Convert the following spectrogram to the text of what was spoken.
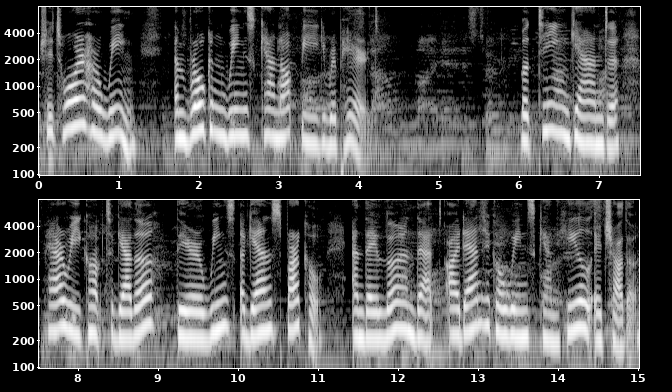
she tore her wing, and broken wings cannot be repaired. But Tink and Harry come together, their wings again sparkle, and they learn that identical wings can heal each other.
